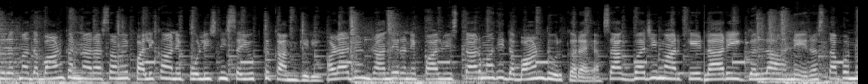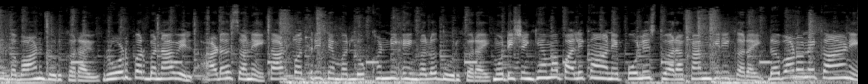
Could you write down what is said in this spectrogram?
સુરતમાં દબાણ કરનારા સામે પાલિકા અને પોલીસની સંયુક્ત કામગીરી. અડાજણ, રાંદેર અને પાલ વિસ્તારમાંથી દબાણ દૂર કરાયા. શાકભાજી માર્કેટ, લારી, ગલ્લા અને રસ્તા પરનું દબાણ દૂર કરાયું. રોડ પર બનાવેલ આડસ અને તાડપત્રી તેમજ લોખંડની એંગલો દૂર કરાઈ. મોટી સંખ્યામાં પાલિકા અને પોલીસ દ્વારા કામગીરી કરાઈ. દબાણોને કારણે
